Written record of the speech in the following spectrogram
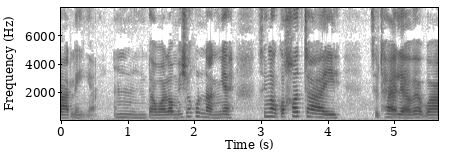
าติอะไรอย่างเงี้ย อืม แต่ว่าเราไม่ใช่คนนั้นไง ซึ่งเราก็เข้าใจสุดท้ายแล้วแบบว่า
